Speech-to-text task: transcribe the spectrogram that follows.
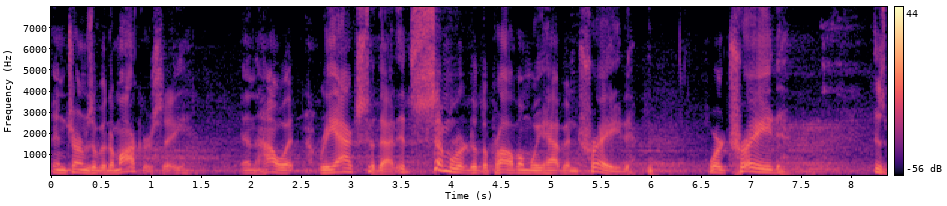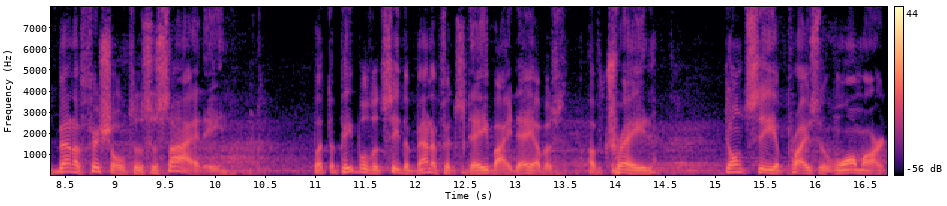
in terms of a democracy and how it reacts to that. It's similar to the problem we have in trade, where trade is beneficial to society, but the people that see the benefits day by day of, of trade don't see a price at Walmart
